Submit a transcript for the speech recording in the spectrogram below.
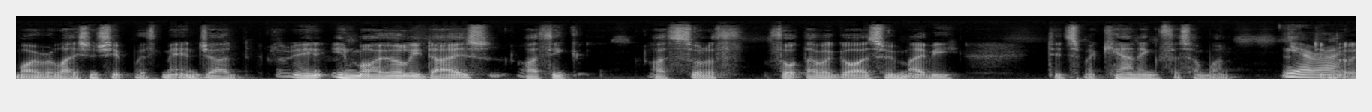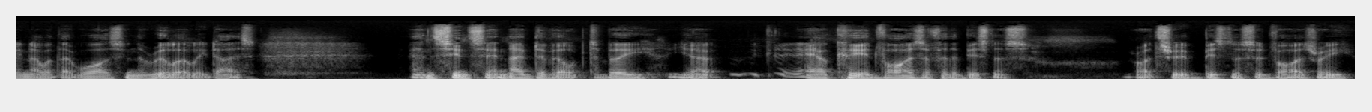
my relationship with Mann Judd. In, in my early days, I think I sort of thought they were guys who maybe did some accounting for someone. Yeah, Didn't right. really know what that was in the real early days. And since then, they've developed to be, you know, our key advisor for the business, right through business advisory,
